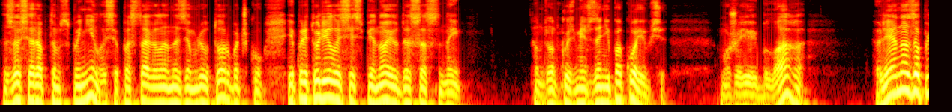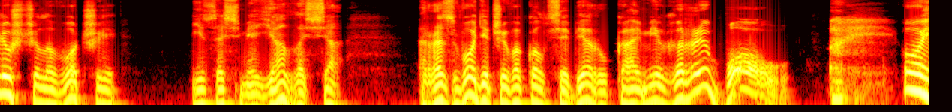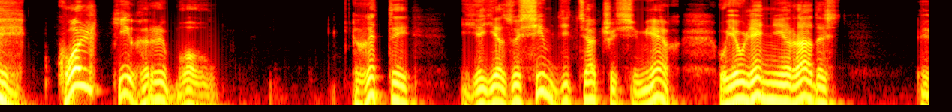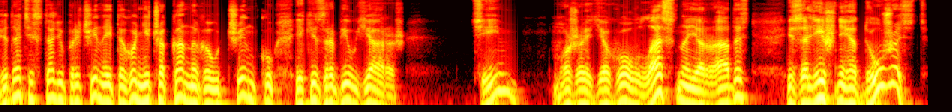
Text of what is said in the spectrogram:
Зося раптам спынілася, паставіла на зямлю торбачку і прытулілася спіною да сасны. Антон Кузьміч занепакоіўся. Можа, ёй блага, Але яна заплюшчыла вочы і засмяялася, разводзячы вакол сябе руками грыбоў. Ой, колькі грыбоў! гэты яе зусім дзіцячы смех, уяўленне радасць, відаць і сталі прычынай таго нечаканага ўчынку, які зрабіў яраш. Ці, можа, яго ўласная радасць і залішняя дужасць?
